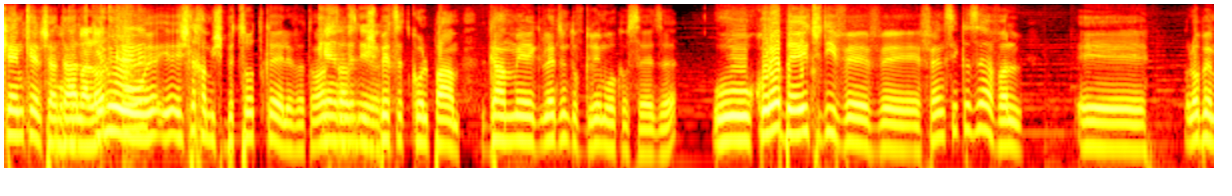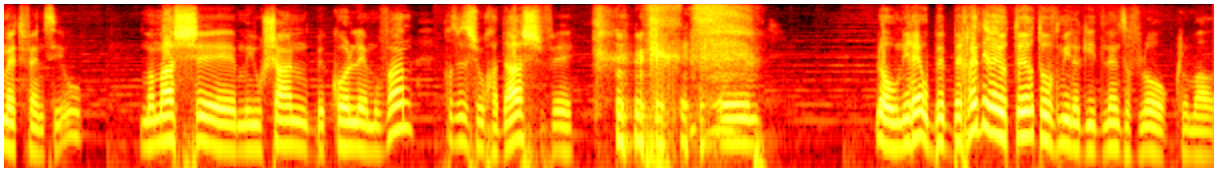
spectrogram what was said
כן, כן, שאתה מוגבלות כאילו, כאלה? יש לך משבצות כאלה, ואתה ממש כן, זז. משבצת כל פעם. גם Legend of Grimrock עושה את זה. הוא כולו ב-HD ופנסי כזה, אבל הוא לא באמת פנסי, הוא ממש uh, מיושן בכל uh, מובן, חוץ מזה שהוא חדש, ו... אה, לא, הוא נראה, הוא בהחלט נראה יותר טוב מנגיד Lands of Lore, כלומר,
